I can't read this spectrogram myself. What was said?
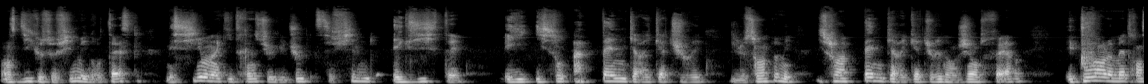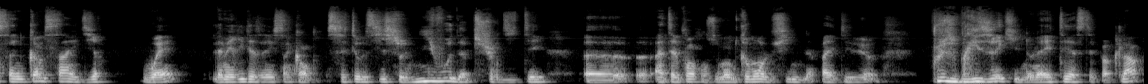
on se dit que ce film est grotesque, mais si on a qui traîne sur YouTube, ces films existaient et ils sont à peine caricaturés. Ils le sont un peu, mais ils sont à peine caricaturés dans le géant de fer. Et pouvoir le mettre en scène comme ça et dire, ouais, l'Amérique des années 50, c'était aussi ce niveau d'absurdité euh, à tel point qu'on se demande comment le film n'a pas été euh, plus brisé qu'il ne l'a été à cette époque-là.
